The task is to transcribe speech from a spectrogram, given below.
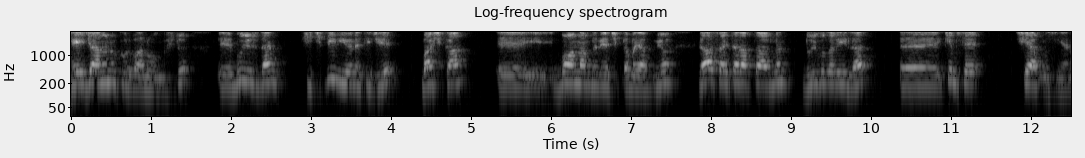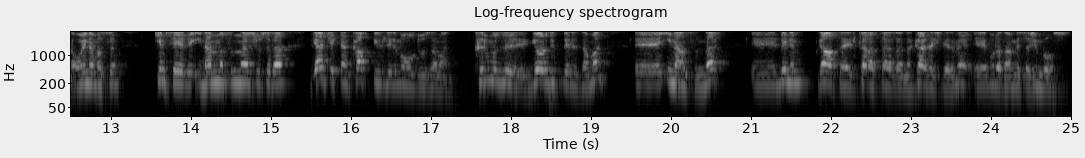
heyecanının kurbanı olmuştu. E, bu yüzden hiçbir yönetici, başkan e, bu anlamda bir açıklama yapmıyor. Galatasaray taraftarının duygularıyla e, kimse şey yapmasın yani oynamasın. Kimseye de inanmasınlar şu sıra. Gerçekten kap bildirimi olduğu zaman, kırmızı gördükleri zaman e, inansınlar. e, benim Galatasaraylı taraftarlarına, kardeşlerime e, buradan mesajım bu olsun.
